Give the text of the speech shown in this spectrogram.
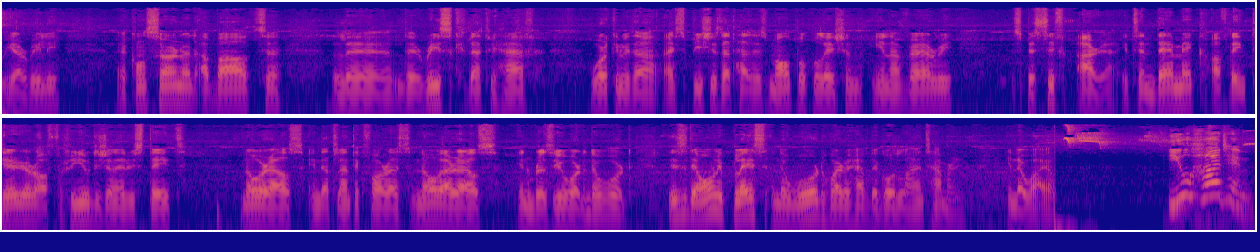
We are really uh, concerned about uh, the, the risk that we have working with a, a, species that has a small population in a very specific area. It's endemic of the interior of Rio de Janeiro state, nowhere else in the Atlantic forest, nowhere else in Brazil or in the world. This is the only place in the world where we have the gold lion tamarin in the wild. You heard him.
